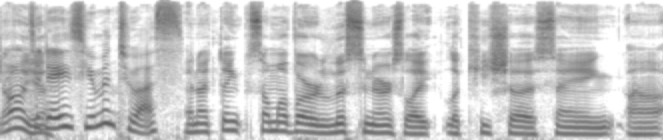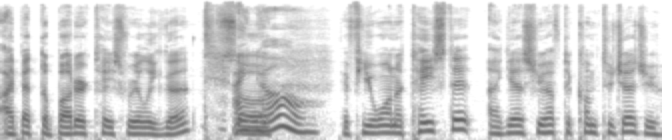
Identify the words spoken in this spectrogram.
Oh, yeah. today's human to us. And I think some of our listeners, like Lakeisha, is saying, uh, I bet the butter tastes really good. So I know. if you want to taste it, I guess you have to come to Jeju.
